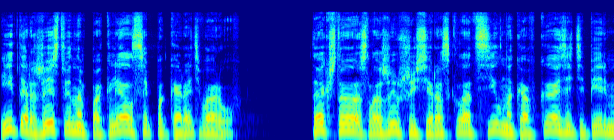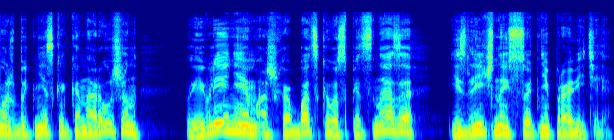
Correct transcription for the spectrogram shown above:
и торжественно поклялся покарать воров. Так что сложившийся расклад сил на Кавказе теперь может быть несколько нарушен появлением ашхабадского спецназа из личной сотни правителя.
